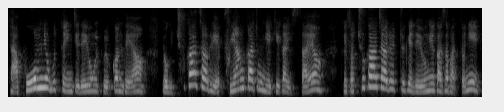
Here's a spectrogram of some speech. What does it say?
자, 보험료부터 이제 내용을 볼 건데요. 여기 추가 자료에 부양가족 얘기가 있어요. 그래서 추가 자료 쪽에 내용에 가서 봤더니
